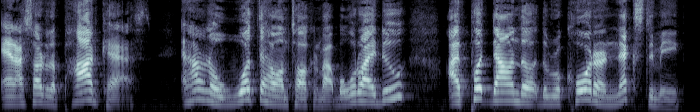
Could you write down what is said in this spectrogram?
and I started a podcast and I don't know what the hell I'm talking about. But what do I do? I put down the, the recorder next to me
